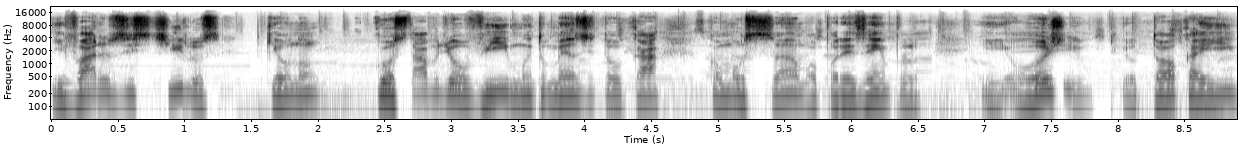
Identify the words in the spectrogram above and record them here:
e vários estilos que eu não gostava de ouvir, muito menos de tocar, como o samba, por exemplo. E hoje eu toco aí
